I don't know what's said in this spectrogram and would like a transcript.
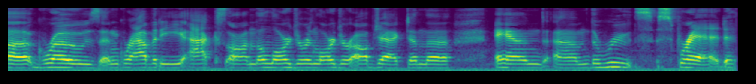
uh, grows and gravity acts on the larger and larger object and the and um, the roots spread.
